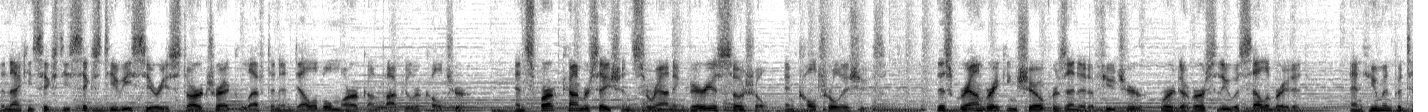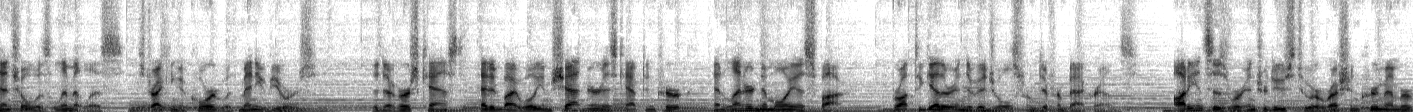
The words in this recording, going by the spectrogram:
the 1966 TV series Star Trek left an indelible mark on popular culture and sparked conversations surrounding various social and cultural issues. This groundbreaking show presented a future where diversity was celebrated and human potential was limitless, striking a chord with many viewers. The diverse cast, headed by William Shatner as Captain Kirk and Leonard Nimoy as Spock, brought together individuals from different backgrounds. Audiences were introduced to a Russian crew member,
